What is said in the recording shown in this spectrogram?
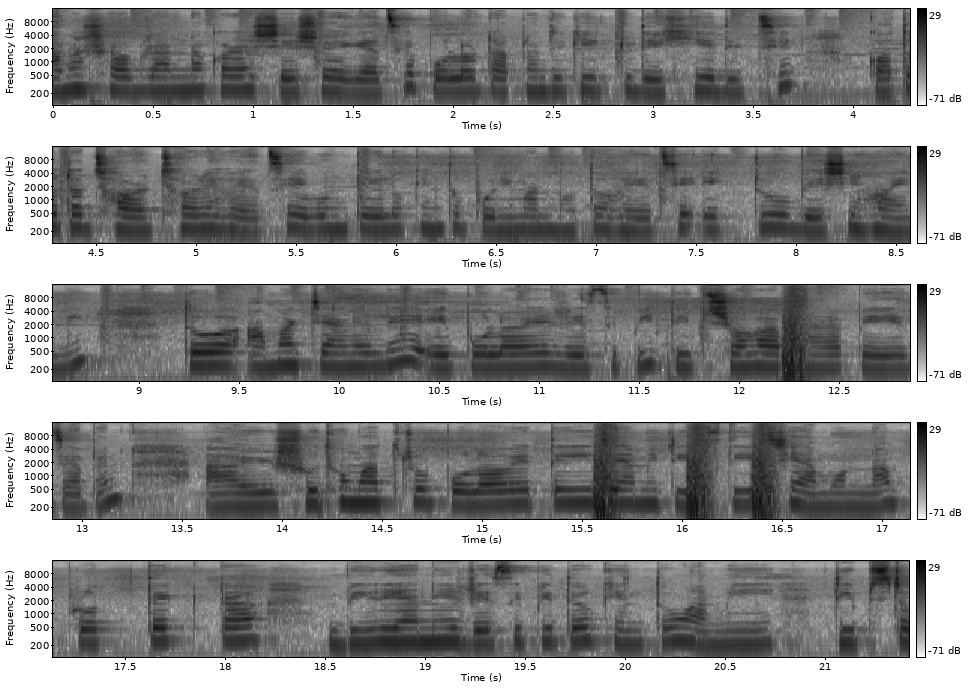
আমার সব রান্না করা শেষ হয়ে গেছে। পোলাওটা আপনাদেরকে একটু দেখিয়ে দিচ্ছি। কতটা ঝরঝরে হয়েছে এবং তেলও কিন্তু পরিমাণ মতো হয়েছে একটু বেশি হয়নি। তো আমার চ্যানেলে এই পোলাওয়ের রেসিপি টিপস সহ আপনারা পেয়ে যাবেন। আর শুধুমাত্র পোলাওয়েতেই যে আমি টিপস দিয়েছি এমন না, প্রত্যেকটা বিরিয়ানির রেসিপিতেও কিন্তু আমি টিপসটা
